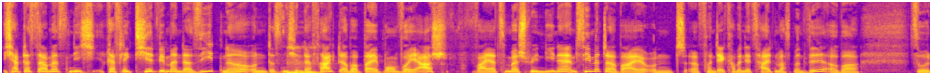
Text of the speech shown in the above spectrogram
ich habe das damals nicht reflektiert, wie man da sieht, ne? Und das nicht Mhm. hinterfragt, aber bei Bon Voyage war ja zum Beispiel Nina MC mit dabei und äh, von der kann man jetzt halten, was man will, aber so,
